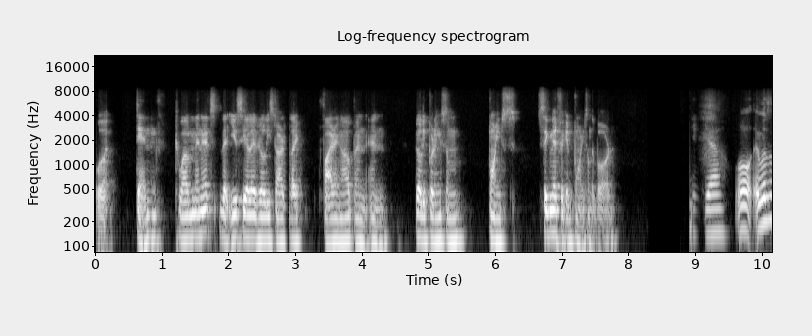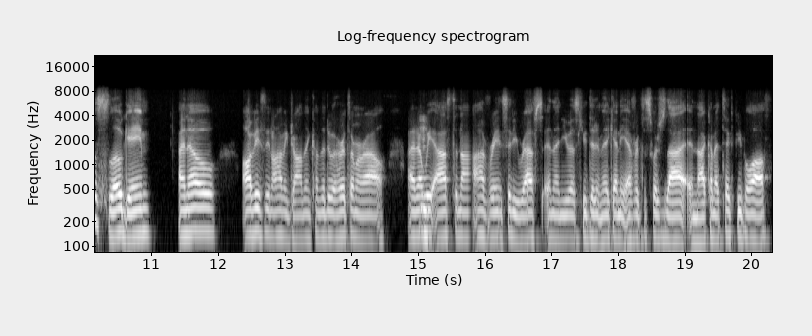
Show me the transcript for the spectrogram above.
what 10 12 minutes that UCLA really started like firing up and and really putting some points, significant points on the board. Yeah. Well, it was a slow game. I know obviously not having Jonathan come into it hurts our morale. I know Mm. we asked to not have Rain City refs, and then USQ didn't make any effort to switch that, and that kind of ticked people off.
